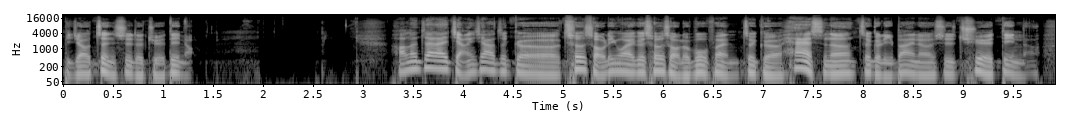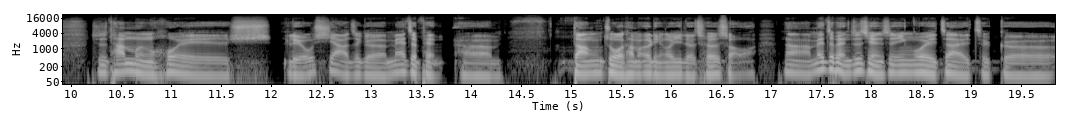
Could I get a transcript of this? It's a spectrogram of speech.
比较正式的决定哦？好，那再来讲一下这个车手，另外一个车手的部分。这个 Has 呢，这个礼拜呢是确定了。就是他们会留下这个 m a z e p e n 呃，当做他们二零二一的车手啊。那 m a z e p e n 之前是因为在这个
